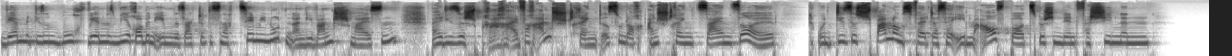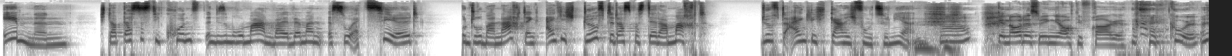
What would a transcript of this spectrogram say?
werden mit diesem Buch, werden, wie Robin eben gesagt hat, das nach zehn Minuten an die Wand schmeißen, weil diese Sprache einfach anstrengend ist und auch anstrengend sein soll. Und dieses Spannungsfeld, das er eben aufbaut zwischen den verschiedenen Ebenen, ich glaube, das ist die Kunst in diesem Roman, weil wenn man es so erzählt und drüber nachdenkt, eigentlich dürfte das, was der da macht, dürfte eigentlich gar nicht funktionieren. Mhm. Genau deswegen ja auch die Frage. cool.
